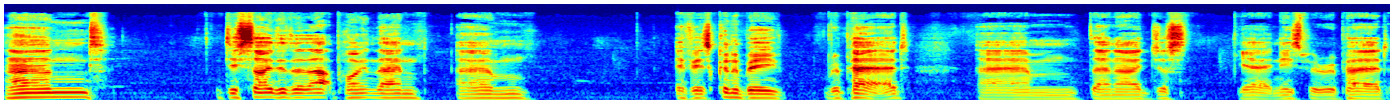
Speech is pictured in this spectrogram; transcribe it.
And decided at that point then um, if it's going to be repaired um, then I just yeah it needs to be repaired.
